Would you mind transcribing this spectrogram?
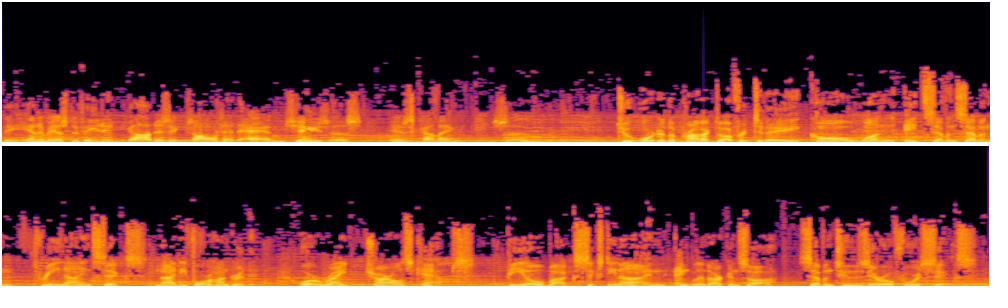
the enemy is defeated, God is exalted, and Jesus is coming soon. To order the product offered today, call 1 877 396 9400 or write Charles Capps, P.O. Box 69, England, Arkansas 72046.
